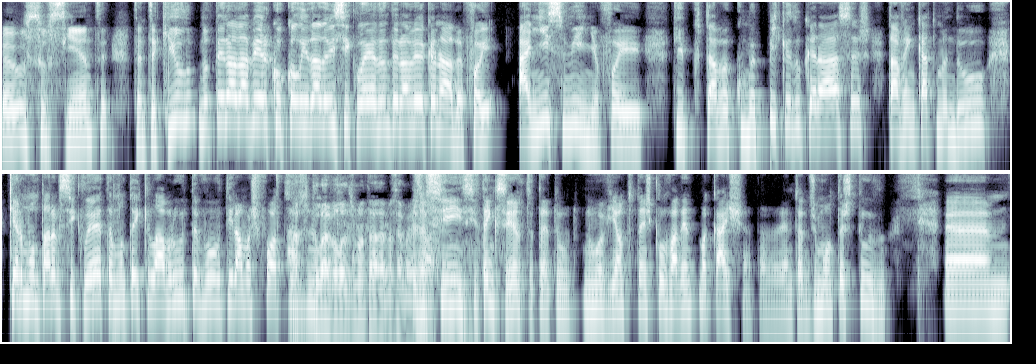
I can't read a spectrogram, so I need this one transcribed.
uh, o suficiente. Portanto, aquilo não tem nada a ver com a qualidade da bicicleta, não tem nada a ver com nada. Foi a anice minha foi tipo, estava com uma pica do caraças, estava em Katmandu, quero montar a bicicleta, montei aquilo à bruta, vou tirar umas fotos. Ah, tu leva-la desmontada para ser mais fácil. Sim, sim, tem que ser. Tu, tu, no avião tu tens que levar dentro de uma caixa, tá? então desmontas tudo. Um,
